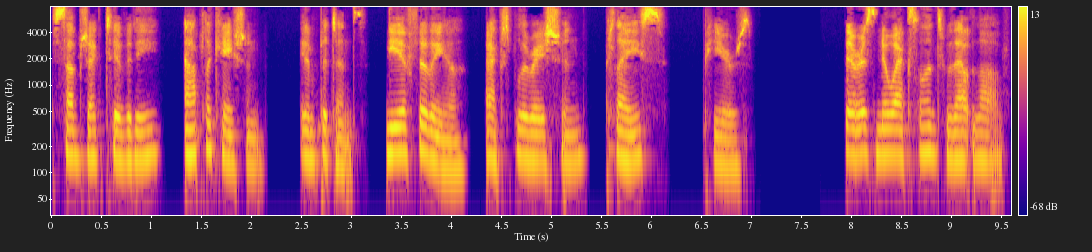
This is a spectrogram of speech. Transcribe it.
subjectivity, application, impotence, neophilia, exploration, place, peers. There is no excellence without love.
